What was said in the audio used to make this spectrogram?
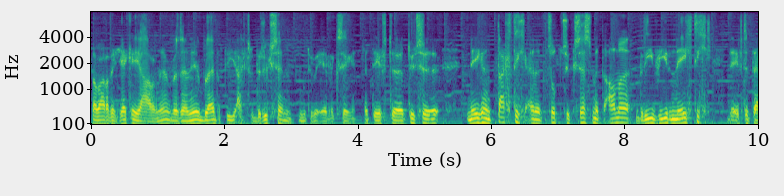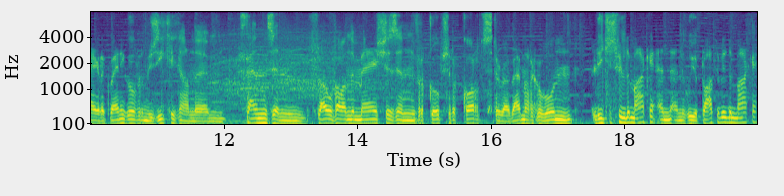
Dat waren de gekke jaren. Hè. We zijn heel blij dat die achter de rug zijn, moeten we eerlijk zeggen. Het heeft uh, tussen 89 en het zot succes met Anne 394 heeft het eigenlijk weinig over muziek gegaan. Um, fans en flauwvallende meisjes en verkoopsrecords. Terwijl wij maar gewoon liedjes wilden maken en, en goede platen wilden maken.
